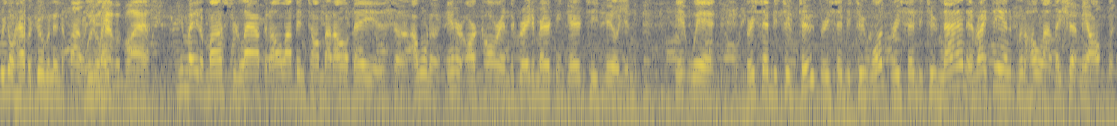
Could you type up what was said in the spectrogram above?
we're gonna have a good one in the final. We're You gonna made- have a blast. You made a monster lap, and all I've been talking about all day is uh, I want to enter our car in the Great American Guaranteed Million. It went 372 2, 372 1, 372 9, and right then it put a hole out. They shut me off, but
